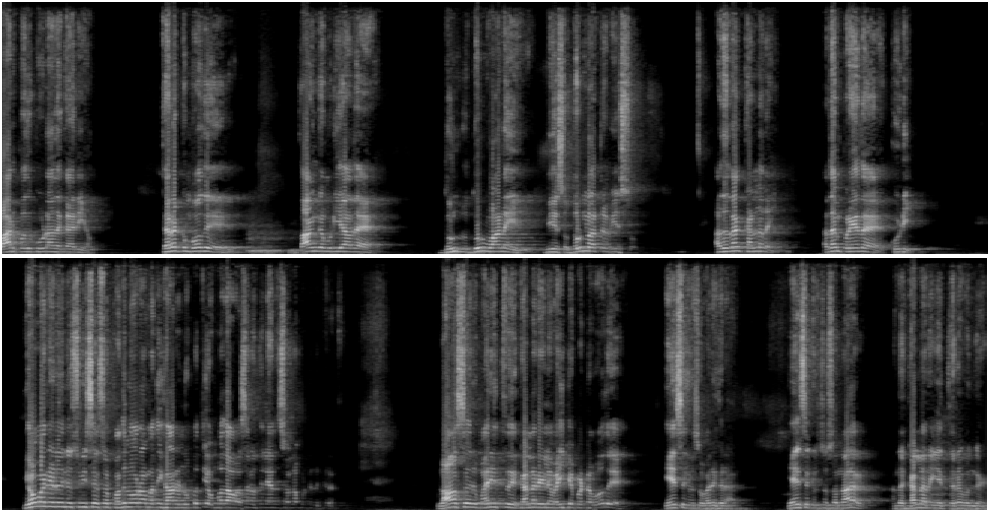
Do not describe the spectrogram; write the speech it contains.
பார்ப்பது கூடாத காரியம். திறக்கும் போது தாங்க முடியாத துர்வானை வீசும் துர்நாற்றம் வீசும். அதுதான் கல்லறை அதான் பிரேத குழி. யோவான் எழுதின சுவிசேஷம் பதினோராம் அதிகாரம் முப்பத்தி ஒன்பதாம் வசனத்திலே அது சொல்லப்பட்டிருக்கிறது. லாசர் மறித்து கல்லறையில வைக்கப்பட்ட போது இயேசு கிறிஸ்து வருகிறார். இயேசு கிறிஸ்து சொன்னார் அந்த கல்லறையை திறவுங்கள்.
